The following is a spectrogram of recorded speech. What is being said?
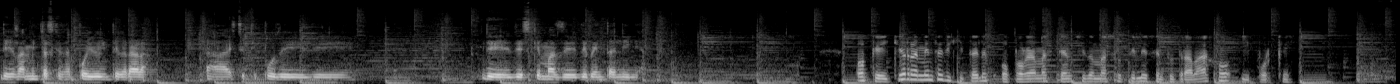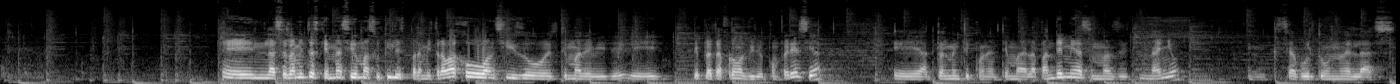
de herramientas que se han podido integrar a, este tipo de, de, esquemas de, venta en línea. Ok, ¿qué herramientas digitales o programas te han sido más útiles en tu trabajo y por qué? En las herramientas que me han sido más útiles para mi trabajo han sido el tema de, de plataformas de videoconferencia. Eh, actualmente con el tema de la pandemia, hace más de un año, eh, se ha vuelto una de las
